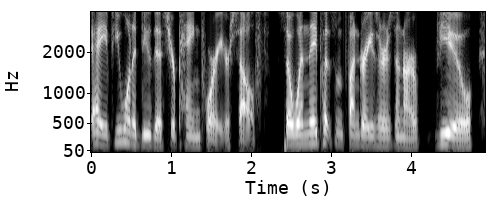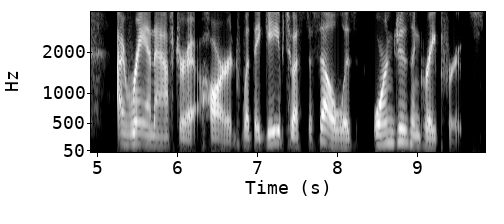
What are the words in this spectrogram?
hey, if you want to do this, you're paying for it yourself. So when they put some fundraisers in our view, I ran after it hard. What they gave to us to sell was oranges and grapefruits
